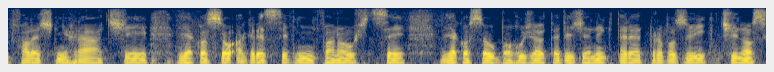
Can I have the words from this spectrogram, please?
falešní hráči, jako jsou agresivní fanoušci, jako jsou bohužel tedy ženy, které provozují činnost,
